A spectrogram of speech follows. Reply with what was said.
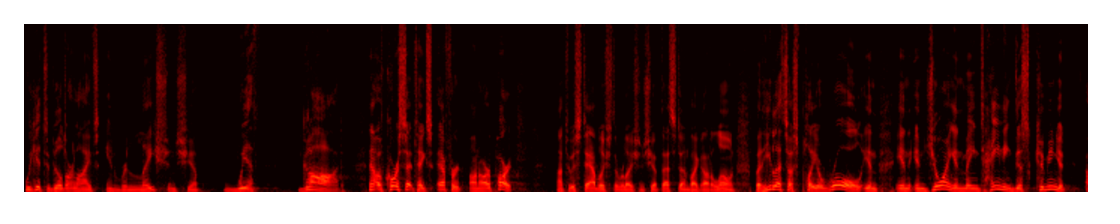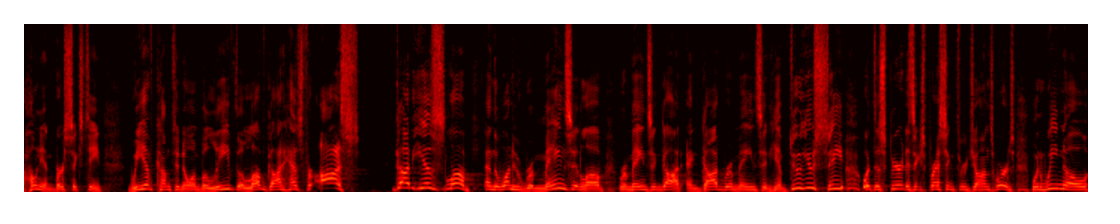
We get to build our lives in relationship with God. Now, of course, that takes effort on our part not to establish the relationship. That's done by God alone. But He lets us play a role in, in enjoying and maintaining this communion. Hone in, verse 16. We have come to know and believe the love God has for us. God is love, and the one who remains in love remains in God, and God remains in him. Do you see what the Spirit is expressing through John's words? When we know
